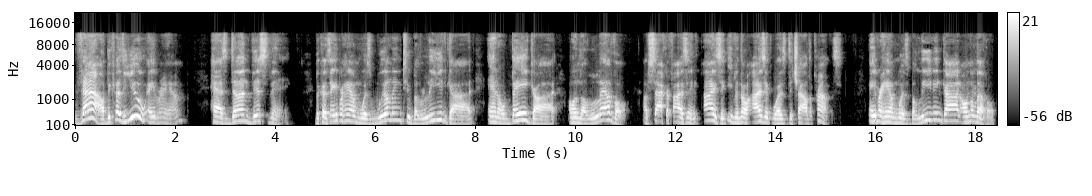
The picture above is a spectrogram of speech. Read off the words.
thou, because you, Abraham, has done this thing, because Abraham was willing to believe God and obey God on the level of sacrificing Isaac, even though Isaac was the child of promise. Abraham was believing God on the level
